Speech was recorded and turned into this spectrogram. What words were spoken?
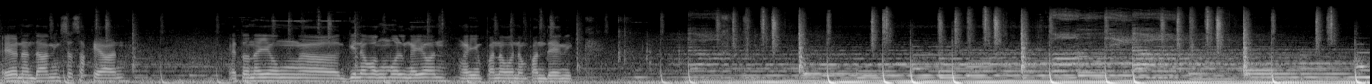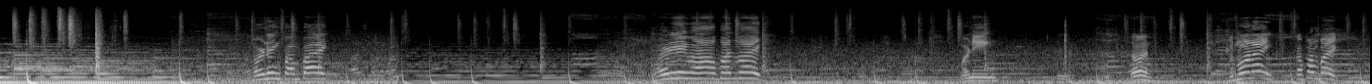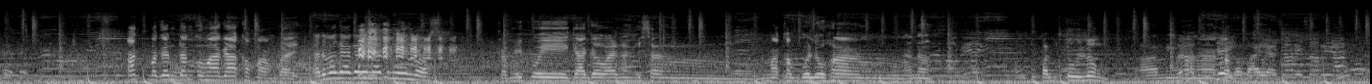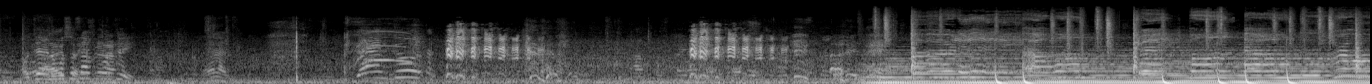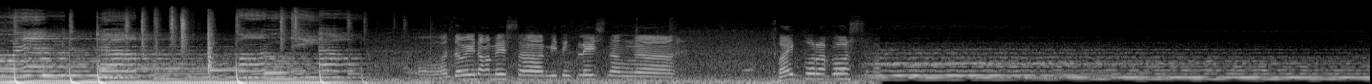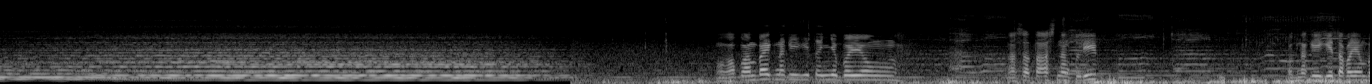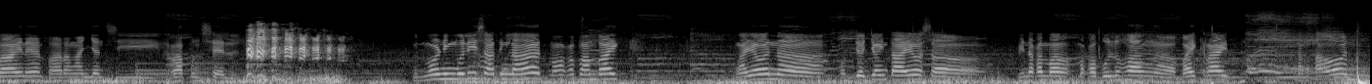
Ayun, ang daming sasakyan. Ito na yung ah, ginawang mall ngayon, ngayong panahon ng pandemic. Morning, Pampike! Morning mga kapatbike! Morning. Doon. Good morning, Kapambike! At magandang umaga, Kapambike. Ano bang gagawin natin ngayon, boss? Kami po ay gagawa ng isang makabuluhang ano, pagtulong sa aming mga kababayan. Oje, ano masasabi mo, Oje? Oh, on the way na kami sa meeting place ng ah, Bike for a Cause. Mga pambike, nakikita nyo ba yung nasa taas ng cliff? Pag nakikita ko yung bahay na yan, parang andyan si Rapunzel. Good morning muli sa ating lahat, mga kapambike. Ngayon, uh, magjo-join tayo sa pinakamakabuluhang ah, bike ride ng taon.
